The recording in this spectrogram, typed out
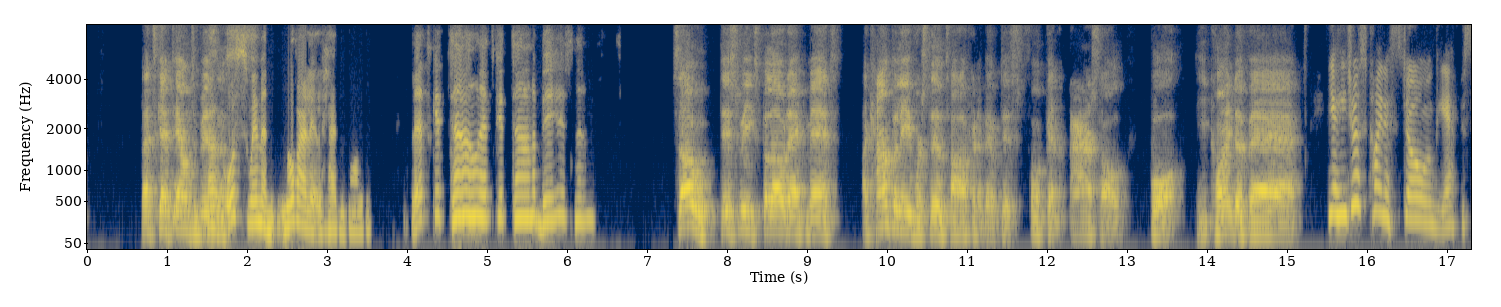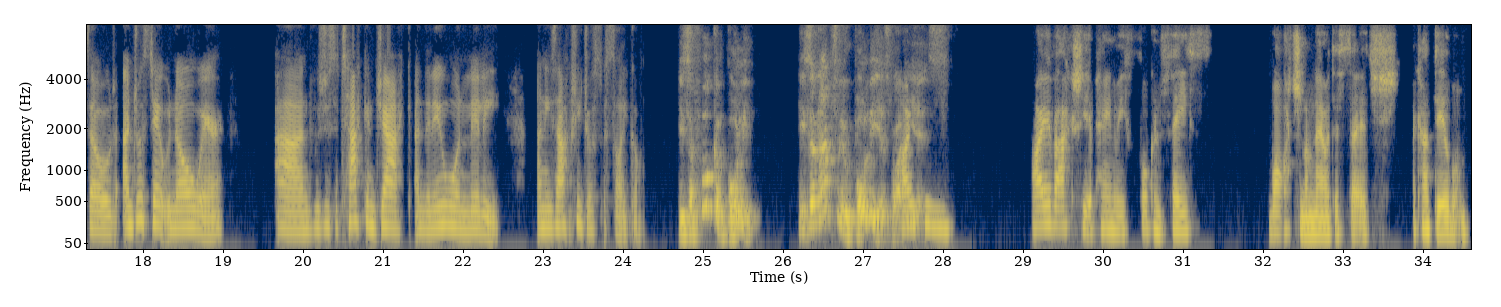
let's get down to business. Uh, us women love our little head massage. Let's get down. Let's get down to business. So, this week's Below Deck Med. I can't believe we're still talking about this fucking arsehole, but he kind of, uh, Yeah, he just kind of stole the episode and just out of nowhere and was just attacking Jack and the new one, Lily. And he's actually just a psycho. he's a fucking bully. He's an absolute bully, is what I he is. I have actually a pain in my fucking face watching him now at this stage. I can't deal with him.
